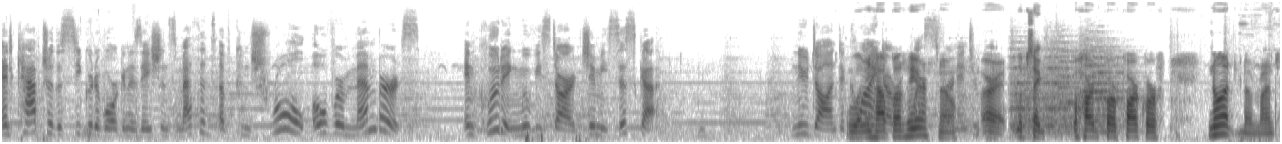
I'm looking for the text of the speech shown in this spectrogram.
and capture the secretive organization's methods of control over members, including movie star Jimmy Siska. New Dawn declined Let me hop our out here. No. Alright, looks like hardcore parkour. You know what? Never mind.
